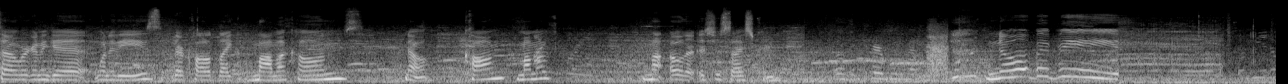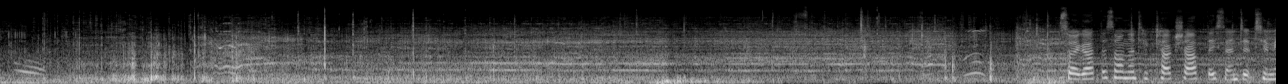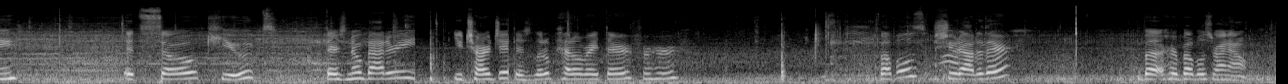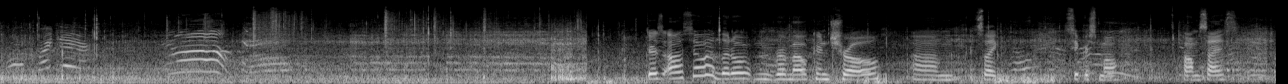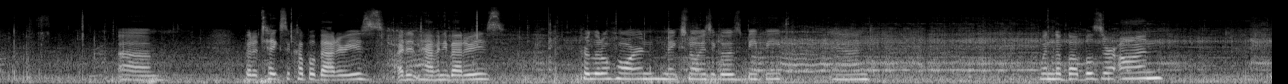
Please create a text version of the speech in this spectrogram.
So we're gonna get one of these. They're called like mama cones. No, Kong? Mama? Ice cream. Ma oh, it's just ice cream. Oh. No, baby! So beautiful. So I got this on the TikTok shop. They sent it to me. It's so cute. There's no battery. You charge it. There's a little pedal right there for her. Bubbles shoot out of there. But her bubbles run out. Right there. There's also a little remote control. Um, it's like super small, palm size. Um, but it takes a couple batteries. I didn't have any batteries. Her little horn makes noise. It goes beep beep. And when the bubbles are on,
